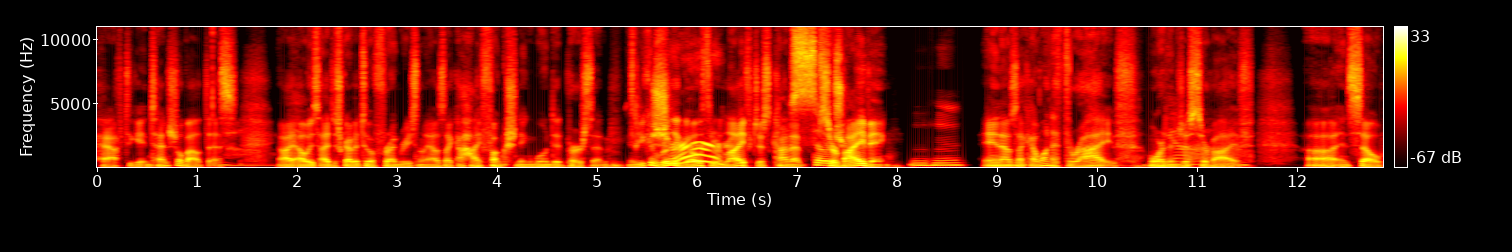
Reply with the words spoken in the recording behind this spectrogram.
have to get intentional about this. Wow. I always I described it to a friend recently. I was like a high functioning wounded person. You, know, you can really go through life just kind of So surviving. Mhm. And I was like, I want to thrive more than just survive. Uh, and so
